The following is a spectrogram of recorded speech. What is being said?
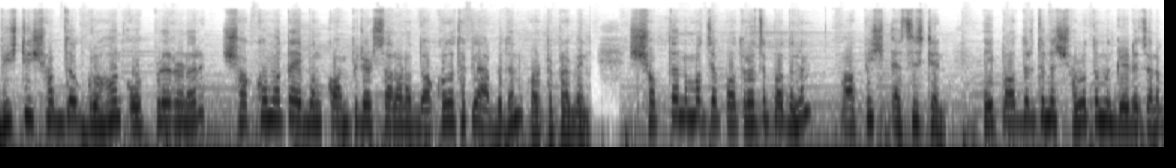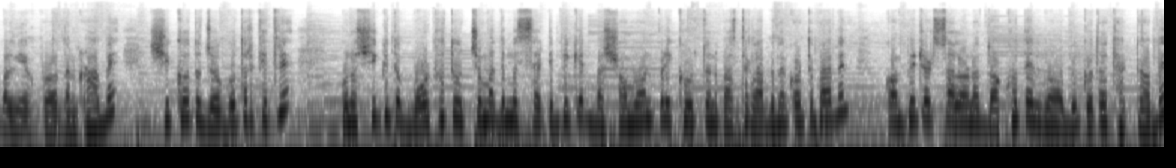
বৃষ্টি শব্দ গ্রহণ ও প্রেরণের সক্ষমতা এবং কম্পিউটার চালানোর দক্ষতা থাকলে আবেদন করতে পারবেন। সপ্তাহ নম্বর যে পত্র রয়েছে পদের নাম, অফিস অ্যাসিস্ট্যান্ট। এই পদের জন্য ষোলোতম গ্রেডে জনবল নিয়োগ প্রদান করা হবে। শিক্ষাগত যোগ্যতার ক্ষেত্রে কোনো শিক্ষিত বোর্ড হতে উচ্চ মাধ্যমিক সার্টিফিকেট বা সমান পরীক্ষা উত্তীর্ণ পাশ থাকলে আবেদন করতে পারবেন। কম্পিউটার চালানোর দক্ষতা এবং অভিজ্ঞতা থাকতে হবে।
